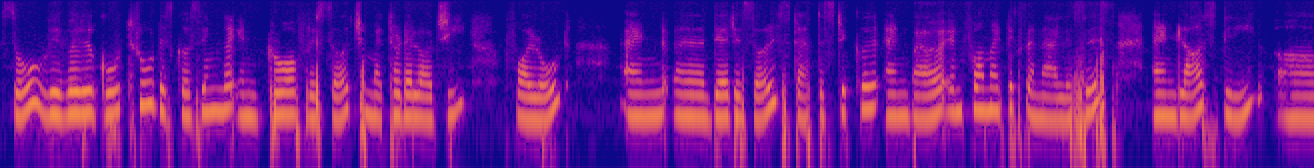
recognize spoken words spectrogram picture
So we will go through discussing the intro of research methodology followed and uh, their results, statistical and bioinformatics analysis, and lastly, uh,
